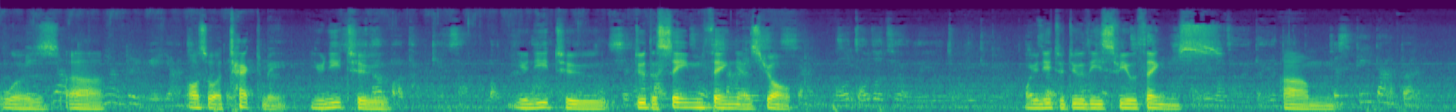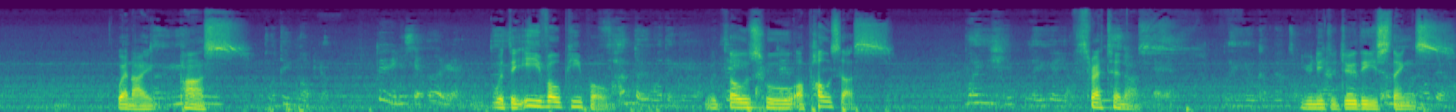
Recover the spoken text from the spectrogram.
was uh, also attacked me. You need to you need to do the same thing as Joab. You need to do these few things um, when I pass with the evil people, with those who oppose us, threaten us. You need to do these things.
